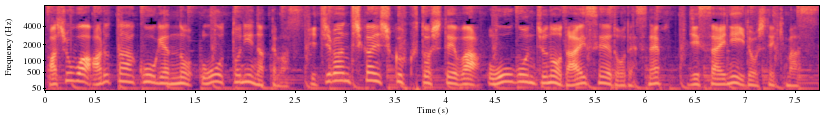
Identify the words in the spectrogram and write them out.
場所はアルター高原のオートになってます。一番近い祝福としては黄金樹の大聖堂ですね。実際に移動していきます。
